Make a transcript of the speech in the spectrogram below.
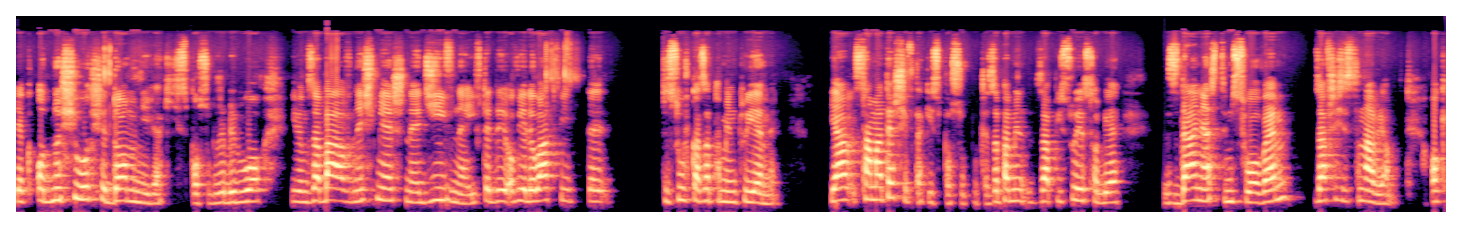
jak odnosiło się do mnie w jakiś sposób, żeby było, nie wiem, zabawne, śmieszne, dziwne i wtedy o wiele łatwiej te, te słówka zapamiętujemy. Ja sama też się w taki sposób uczę. Zapamię zapisuję sobie zdania z tym słowem, zawsze się zastanawiam, ok,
